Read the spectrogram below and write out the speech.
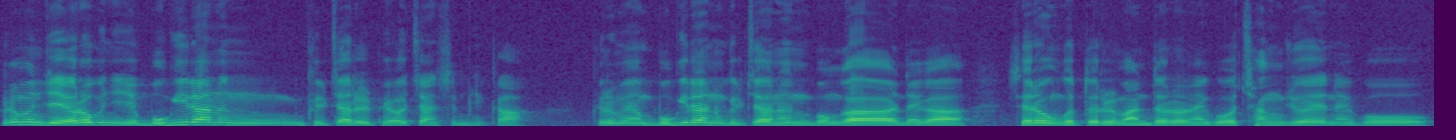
그러면 이제 여러분이 이제 목이라는 글자를 배웠지 않습니까? 그러면 목이라는 글자는 뭔가 내가 새로운 것들을 만들어내고 창조해내고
